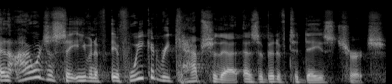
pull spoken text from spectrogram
And I would just say, even if, if we could recapture that as a bit of today's church,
